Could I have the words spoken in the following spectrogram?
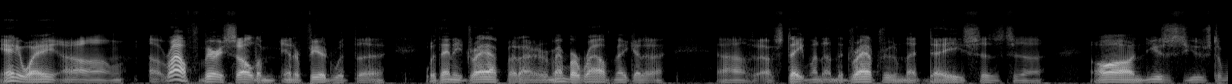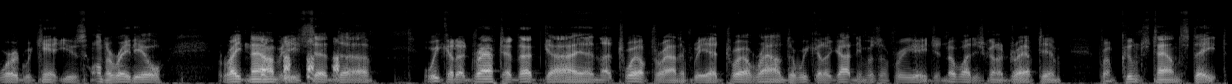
Anyway, um, uh, Ralph very seldom interfered with the with any draft, but I remember Ralph making a uh, a statement in the draft room that day. He says, uh, "Oh, and use used a word we can't use on the radio right now," but he said. Uh, we could have drafted that guy in the 12th round if we had 12 rounds, or we could have gotten him as a free agent. Nobody's going to draft him from Kutztown State.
